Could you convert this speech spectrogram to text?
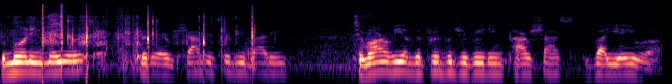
Good morning, Mayor. Good Erev Shabbos, everybody. Tomorrow we have the privilege of reading Parshas Vayera.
